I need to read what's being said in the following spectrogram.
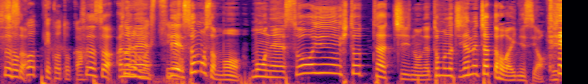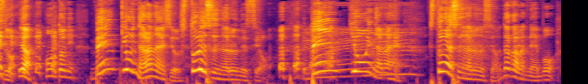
そうそうそこってことか。そうそう。あプのね、ルも必要で、そもそも、もうね、そういう人たちのね、友達やめちゃった方がいいんですよ。実は。いや、本当に。勉強にならないですよ。ストレスになるんですよ。勉強にならへん。ストレスになるんですよ。だからね、もう、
